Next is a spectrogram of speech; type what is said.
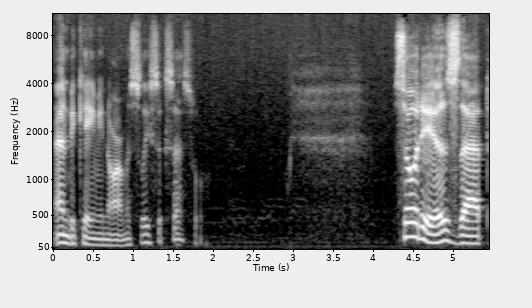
and became enormously successful. So it is that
